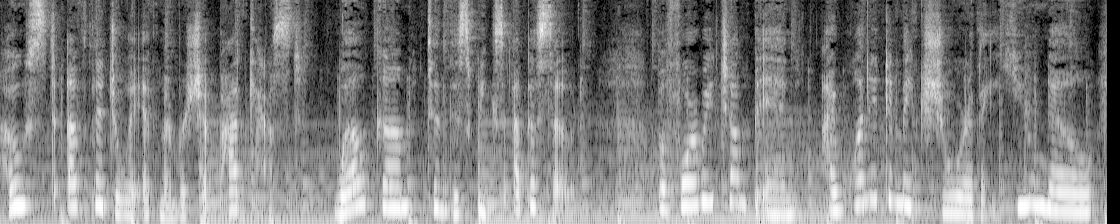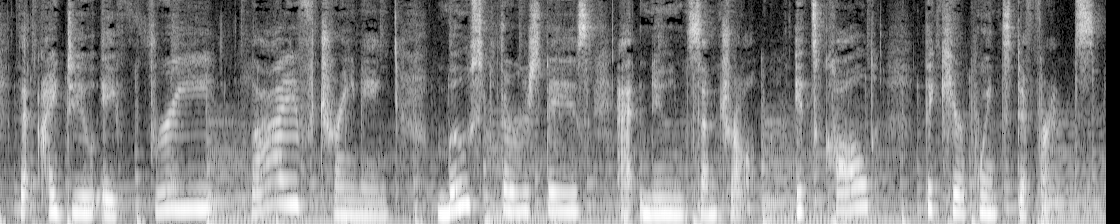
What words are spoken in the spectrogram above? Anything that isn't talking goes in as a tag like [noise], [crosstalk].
host of the Joy of Membership podcast. Welcome to this week's episode. Before we jump in, I wanted to make sure that you know that I do a free live training most Thursdays at noon central. It's called the Care Points Difference.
